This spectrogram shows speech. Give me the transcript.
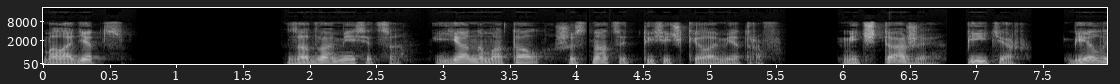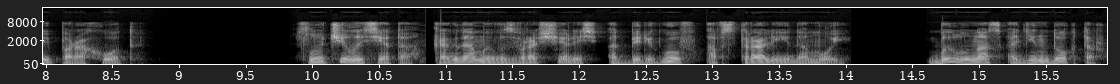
Молодец. За два месяца я намотал 16 тысяч километров. Мечта же, Питер, белый пароход. Случилось это, когда мы возвращались от берегов Австралии домой. Был у нас один доктор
